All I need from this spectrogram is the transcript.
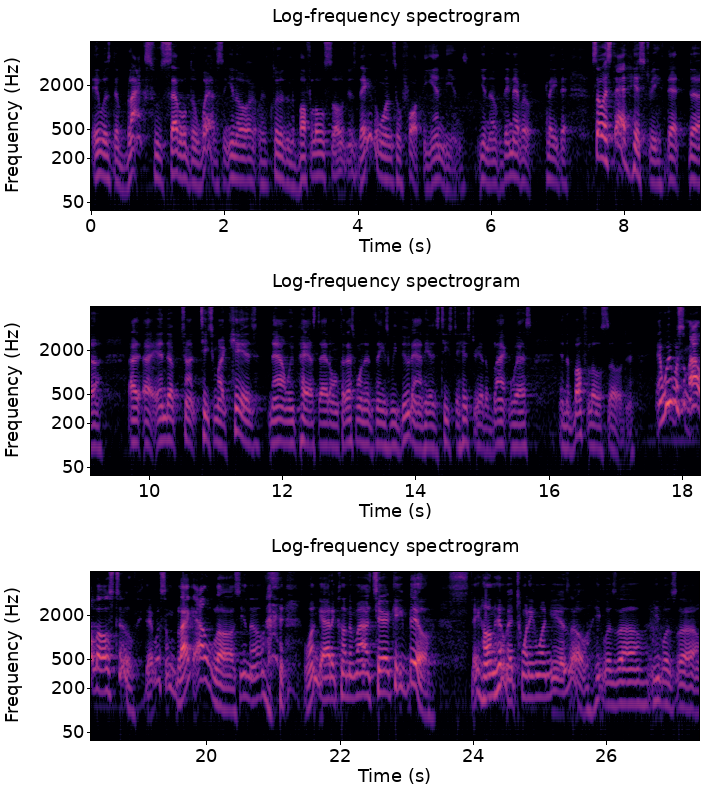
it was the blacks who settled the West. You know, including the Buffalo Soldiers. They're the ones who fought the Indians. You know, they never played that. So it's that history that. Uh, I, I, end up trying to teach my kids. Now we pass that on because that's one of the things we do down here is teach the history of the Black West and the Buffalo Soldier. And we were some outlaws too. There were some black outlaws, you know. one guy that come to mind Cherokee Bill. They hung him at 21 years old. He was, uh, he was, uh,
